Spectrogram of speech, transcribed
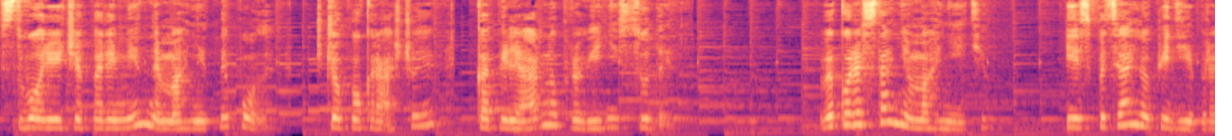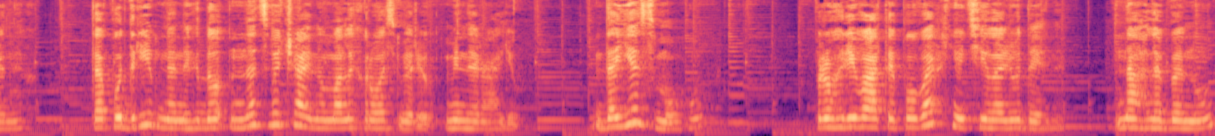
створюючи перемінне магнітне поле, що покращує капілярну провідність судин. Використання магнітів і спеціально підібраних та подрібнених до надзвичайно малих розмірів мінералів дає змогу прогрівати поверхню тіла людини на глибину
